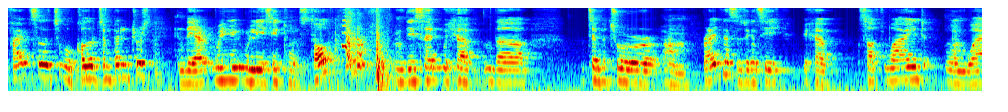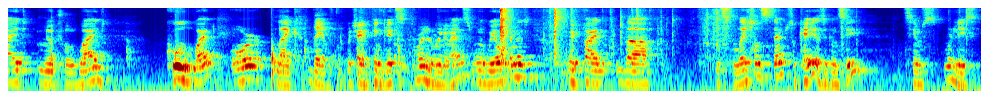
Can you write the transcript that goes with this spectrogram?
five selectable color temperatures and they are really really easy to install. On this side we have the temperature um, brightness as you can see we have soft white, warm white, neutral white, cool white or like daylight which I think it's really really nice. When we open it we find the installation steps okay as you can see. It seems really easy.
